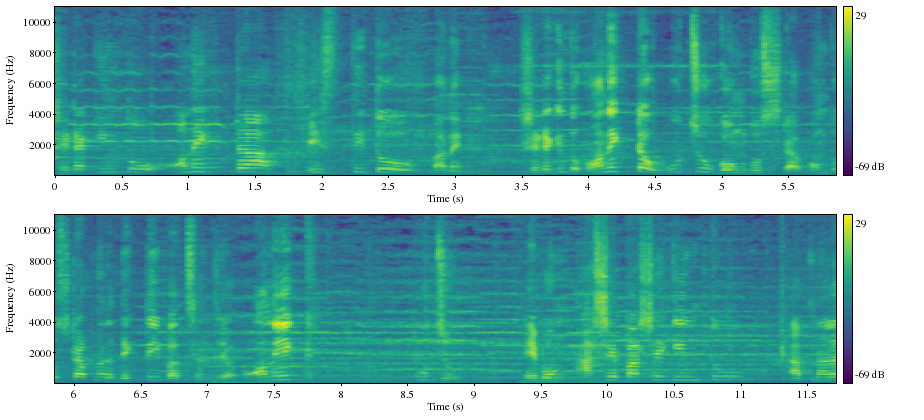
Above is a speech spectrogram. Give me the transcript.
সেটা কিন্তু অনেকটা বিস্তৃত মানে সেটা কিন্তু অনেকটা উঁচু গম্বুজটা। গম্বুজটা আপনারা দেখতেই পাচ্ছেন যে অনেক উঁচু এবং আশেপাশে কিন্তু আপনারা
